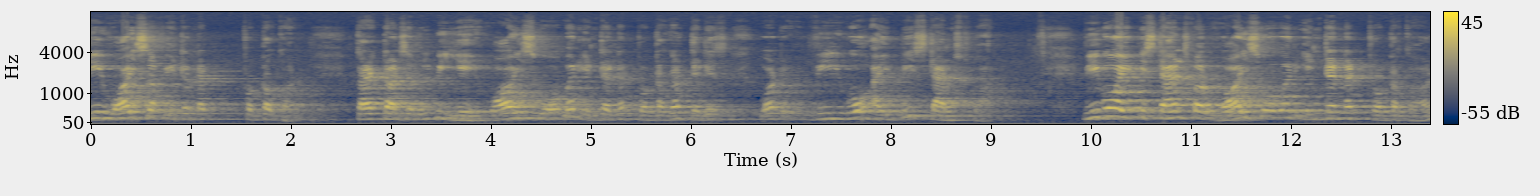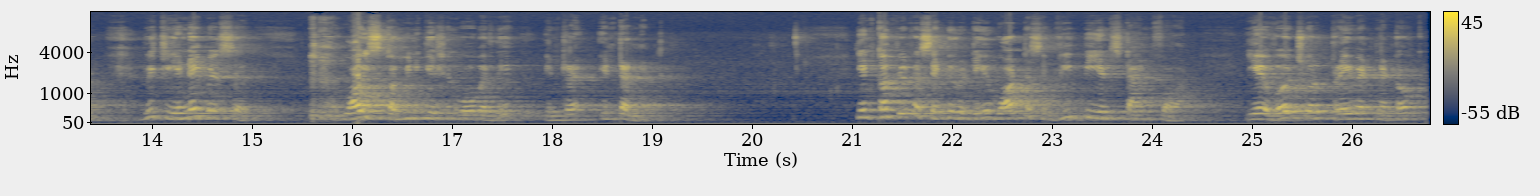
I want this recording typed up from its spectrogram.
D. Voice of Internet Protocol. Correct answer will be A. Voice over Internet Protocol. That is what VoIP stands for. VoIP stands for Voice over Internet Protocol, which enables voice communication over the inter internet. In computer security, what does VPN stand for? A virtual private network,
